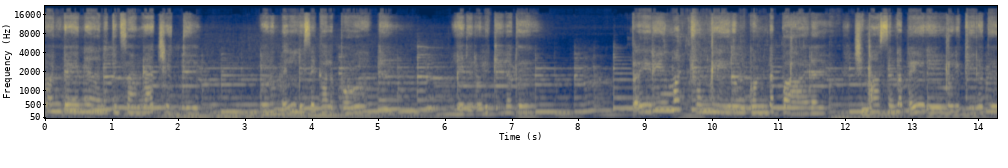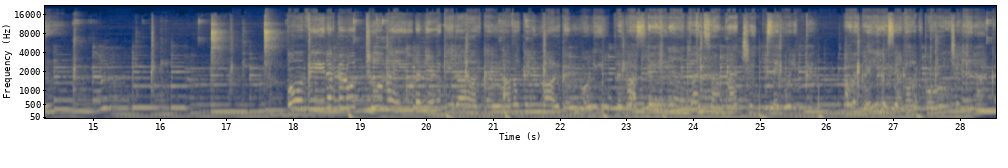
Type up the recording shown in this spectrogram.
பண்டைய ஞானத்தின் சாம்ராஜ்யத்தில் ஒரு மெல்லிசை கலப்போக்கு எதிரொலிக்கிறது தைரியம் மற்றும் வீரம் கொண்ட பாடல் ஷிமாஸ் என்ற பெயரில் ஒலிக்கிறது போர் வீரர்கள் ஒற்றுமையுடன் எழுகிறார்கள் அவர்களின் வாழ்கள் ஒளியில் பிரகாசிக்கிறார்கள் சாம்ராஜ்யத்தை ஒலிக்க அவர்கள் இசை கலப்போகிறார்கள்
